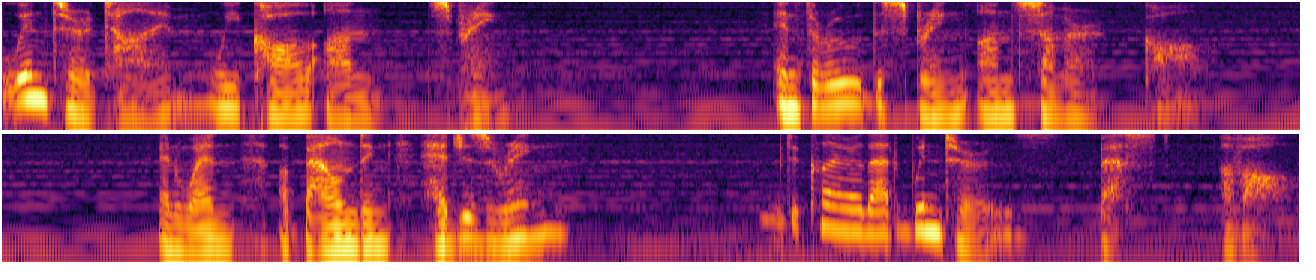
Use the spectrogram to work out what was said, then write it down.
winter time we call on spring, and through the spring on summer call. And when abounding hedges ring, declare that winter's best of all.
